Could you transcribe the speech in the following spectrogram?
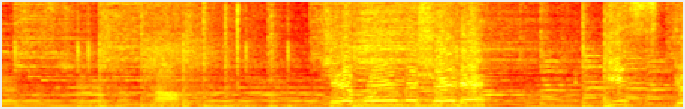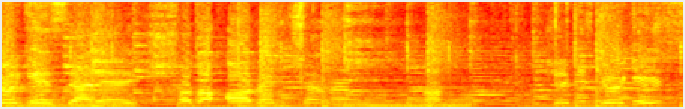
Biraz sesi şöyle yapalım. Tamam. Şimdi bu oyunda şöyle biz gölgeyiz yani. Shadow Ahmet Can'ın Lan. Şey biz gölgeyiz.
